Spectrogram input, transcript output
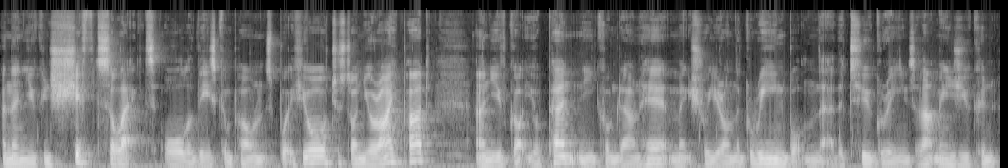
and then you can shift select all of these components. But if you're just on your iPad and you've got your pen and you come down here and make sure you're on the green button there, the two greens. And that means you can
